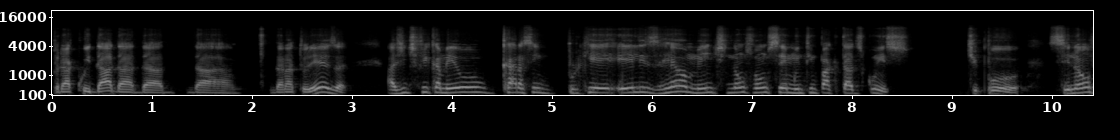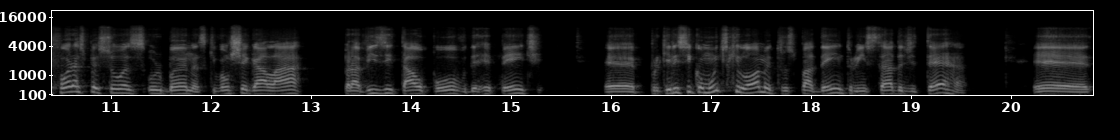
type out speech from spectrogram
para cuidar da, da, da, da natureza, a gente fica meio, cara, assim, porque eles realmente não vão ser muito impactados com isso. Tipo, se não for as pessoas urbanas que vão chegar lá para visitar o povo, de repente, é, porque eles ficam muitos quilômetros para dentro, em estrada de terra, é,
